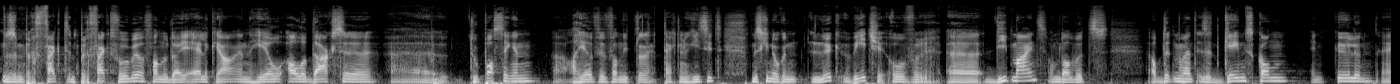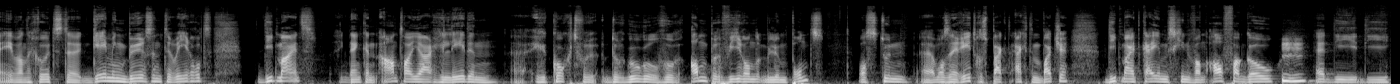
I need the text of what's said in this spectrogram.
dat is een perfect, een perfect voorbeeld van hoe dat je eigenlijk ja, in heel alledaagse uh, toepassingen uh, al heel veel van die te technologie ziet. Misschien nog een leuk weetje over uh, DeepMind, omdat we het op dit moment is het Gamescom in Keulen, een van de grootste gamingbeurzen ter wereld. DeepMind, ik denk een aantal jaar geleden gekocht voor, door Google voor amper 400 miljoen pond was toen, uh, was in retrospect echt een badje. DeepMind ken je misschien van AlphaGo, mm -hmm. die, die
